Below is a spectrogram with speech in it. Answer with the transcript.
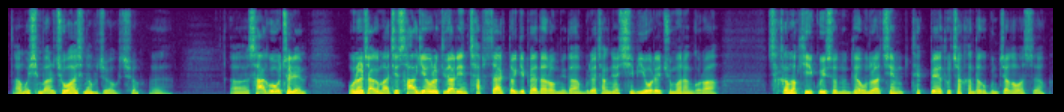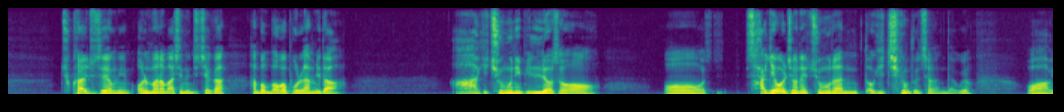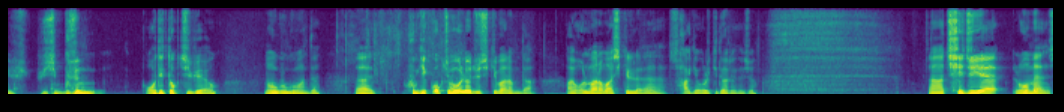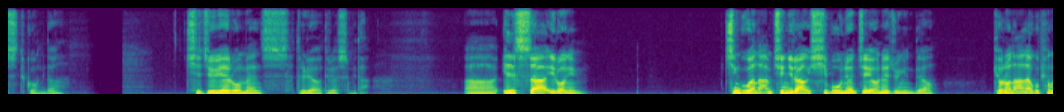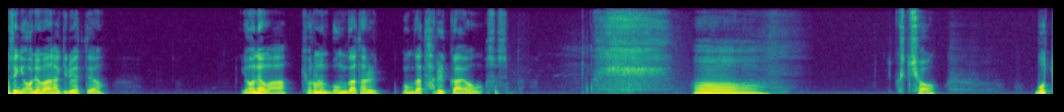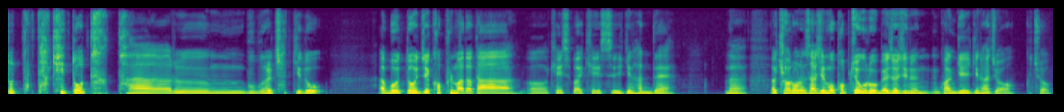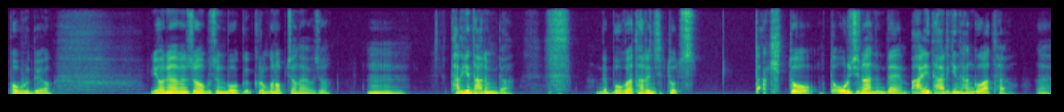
아, 뭐 신발을 좋아하시나 보죠. 그렇죠? 네. 어, 4957님. 오늘 자그마치 4개월을 기다린 찹쌀떡이 배달 옵니다. 무려 작년 12월에 주문한 거라 새까맣게 잊고 있었는데 오늘 아침 택배에 도착한다고 문자가 왔어요. 축하해 주세요, 형님. 얼마나 맛있는지 제가 한번 먹어 볼랍니다. 아, 이게 주문이 밀려서, 어, 4개월 전에 주문한 떡이 지금 도착한다고요? 와, 이, 이 무슨, 어디 떡집이에요? 너무 궁금한데? 네, 후기 꼭 좀 올려 주시기 바랍니다. 아, 얼마나 맛있길래 4개월 기다려야 되죠? 아, 치즈의 로맨스 듣고 옵니다. 치즈의 로맨스 들려드렸습니다. 아, 1415님. 친구가 남친이랑 15년째 연애 중인데요. 결혼 안 하고 평생 연애만 하기로 했대요. 연애와 결혼은 뭔가 다를 뭔가 다를까요? 썼습니다. 어, 그쵸. 뭐 또 딱히 또 다, 다른 부분을 찾기도 아, 뭐 또 이제 커플마다 다 어, case by case이긴 한데 네. 결혼은 사실 뭐 법적으로 맺어지는 관계이긴 하죠. 그렇죠? 법으로도요. 연애하면서 무슨 뭐 그, 그런 건 없잖아요. 그죠? 음. 다르긴 다릅니다. 근데 뭐가 다른지 또 딱히 또 떠오르지는 않는데 많이 다르긴 한 것 같아요. 네.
